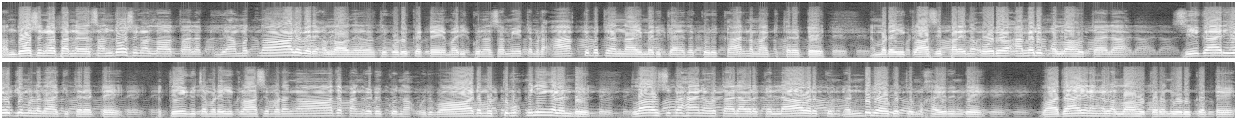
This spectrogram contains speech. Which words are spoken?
സന്തോഷങ്ങൾ പറഞ്ഞ സന്തോഷങ്ങൾ അള്ളാഹു താല കിയാമത്ത് നാൾ വരെ അള്ളാഹു നിലനിർത്തി കൊടുക്കട്ടെ. മരിക്കുന്ന സമയത്ത് നമ്മുടെ ആക്ഷിപത്ത് നന്നായി മരിക്കാൻ ഇതൊക്കെ ഒരു കാരണമാക്കി തരട്ടെ. നമ്മുടെ ഈ ക്ലാസ്സിൽ പറയുന്ന ഓരോ അമലും അള്ളാഹു താല സ്വീകാര്യോഗ്യമുള്ളതാക്കി തരട്ടെ. പ്രത്യേകിച്ച് നമ്മുടെ ഈ ക്ലാസ് മുടങ്ങാതെ പങ്കെടുക്കുന്ന ഒരുപാട് മുത്തുമുക്മിനീങ്ങളുണ്ട് അള്ളാഹു സുബാനോ താല അവർക്ക് എല്ലാവർക്കും രണ്ടു ലോകത്തും ഹൈറിന്റെ വാതായനങ്ങൾ അള്ളാഹു തുറന്നു കൊടുക്കട്ടെ.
